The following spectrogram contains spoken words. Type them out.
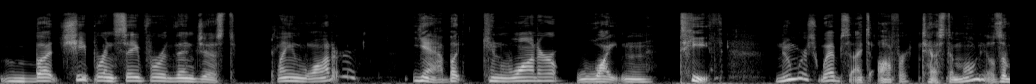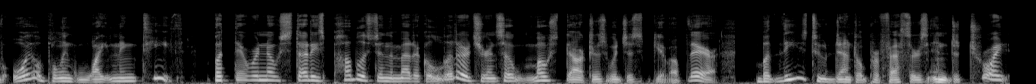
but cheaper and safer than just plain water? Yeah, but can water whiten teeth? Numerous websites offer testimonials of oil pulling whitening teeth, but there were no studies published in the medical literature, and so most doctors would just give up there. But these two dental professors in Detroit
